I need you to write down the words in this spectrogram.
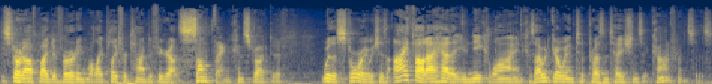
start off by diverting while I play for time to figure out something constructive with a story, which is I thought I had a unique line because I would go into presentations at conferences,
